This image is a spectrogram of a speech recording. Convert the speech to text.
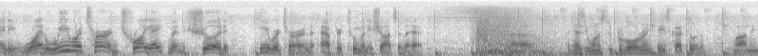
Delaney. When we return, Troy Aikman, should he return after too many shots in the head? Uh, has he won a Super Bowl ring? He's got two of them. Well, I mean,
